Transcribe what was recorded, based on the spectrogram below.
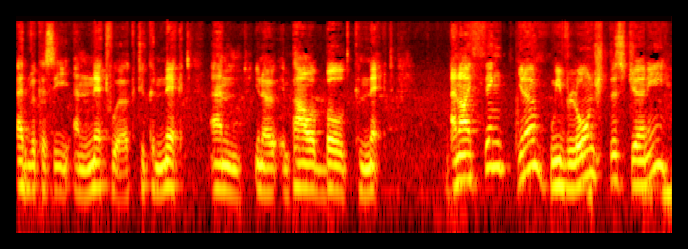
advocacy, and network to connect and, you know, empower, build, connect. And I think, you know, we've launched this journey.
